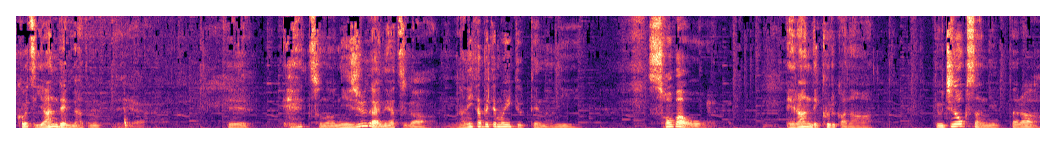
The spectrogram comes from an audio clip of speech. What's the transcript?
こいつ病んでんなと思って。でえその20代のやつが何食べてもいいって言ってんのにそばを選んでくるかなでうちの奥さんに言ったら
